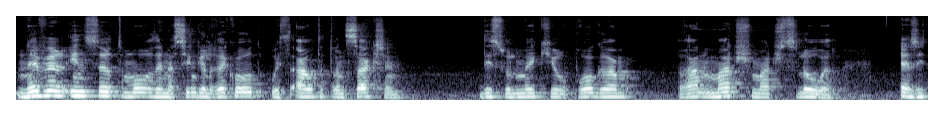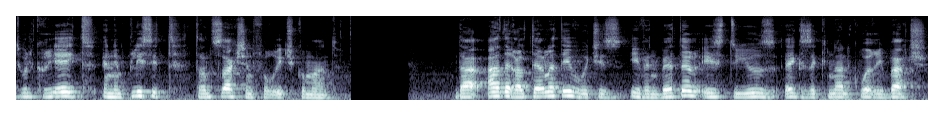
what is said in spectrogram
never insert more than a single record without a transaction this will make your program run much much slower as it will create an implicit transaction for each command. The other alternative, which is even better, is to use exec non-query batch.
